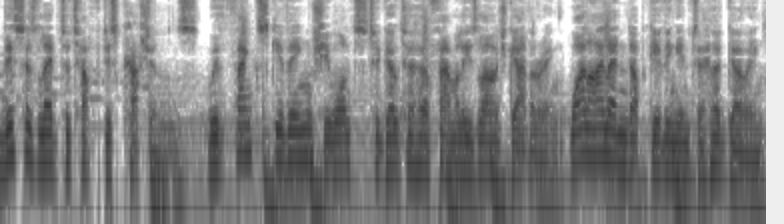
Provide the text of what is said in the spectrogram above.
This has led to tough discussions. With Thanksgiving she wants to go to her family's large gathering. While I'll end up giving in to her going.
